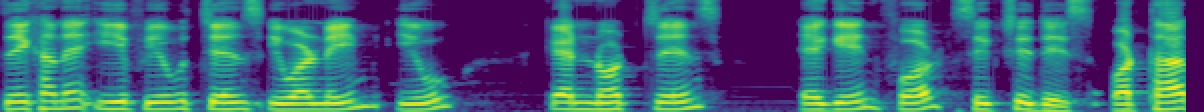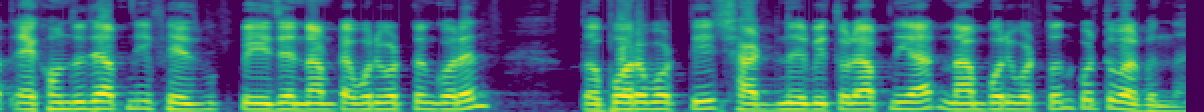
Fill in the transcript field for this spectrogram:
তো এখানে if you change your name you can not change again for sixty days অর্থাৎ এখন যদি আপনি ফেসবুক পেজের নামটা পরিবর্তন করেন, তো পরবর্তী ষাট দিনের ভিতরে আপনি আর নাম পরিবর্তন করতে পারবেন না।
